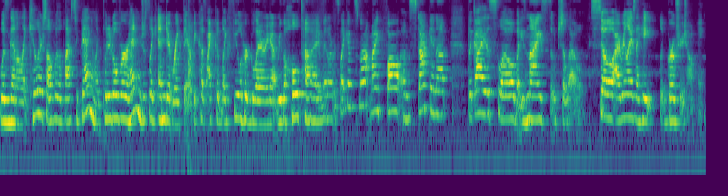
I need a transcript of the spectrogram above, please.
was gonna like kill herself with a plastic bag and like put it over her head and just like end it right there because I could like feel her glaring at me the whole time and I was like it's not my fault I'm stocking up the guy is slow but he's nice so chill out so I realized I hate like, grocery shopping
